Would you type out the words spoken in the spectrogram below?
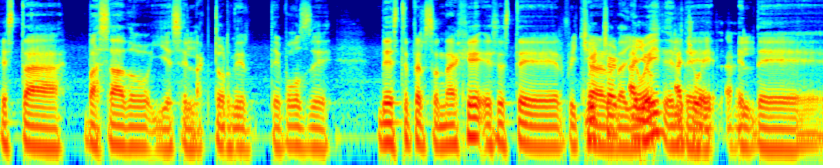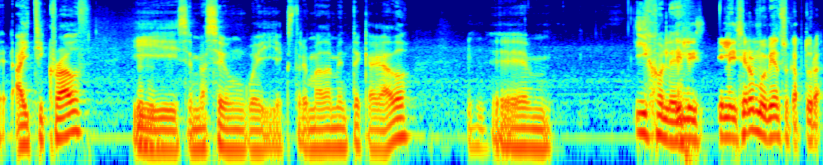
está basado y es el actor de, voz de, de, este personaje, es este Richard, Richard el, de, IT Crowd, y se me hace un güey extremadamente cagado. Em, híjole. Y le, hicieron muy bien su captura.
